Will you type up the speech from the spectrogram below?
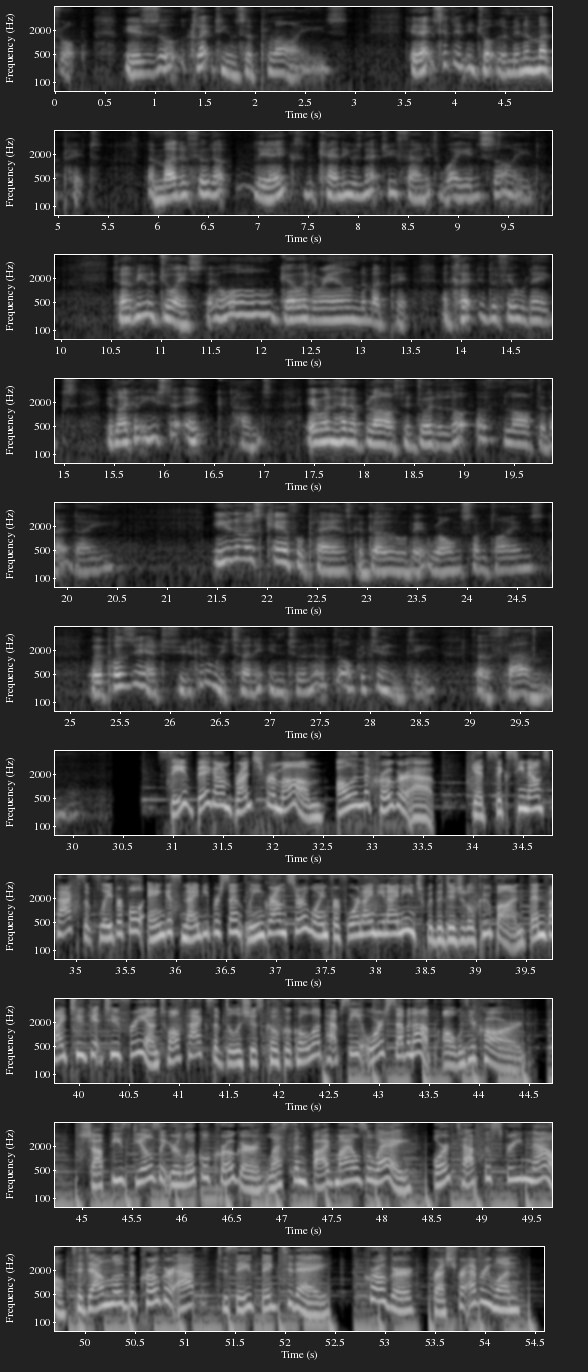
Drop. He was collecting supplies. He had accidentally dropped them in a mud pit. The mud had filled up the eggs, and the candy was naturally found its way inside. Townspeople rejoiced. They all gathered around the mud pit and collected the filled eggs. It was like an Easter egg hunt. Everyone had a blast and enjoyed a lot of laughter that day. Even the most careful plans can go a bit wrong sometimes. With a positive attitude, you can always turn it into an opportunity for fun. Save big on brunch for mom, all in the Kroger app. Get 16 ounce packs of flavorful Angus 90% lean ground sirloin for $4.99 each with a digital coupon. Then buy two get two free on 12 packs of delicious Coca Cola, Pepsi, or 7UP, all with your card. Shop these deals at your local Kroger, less than five miles away. Or tap the screen now to download the Kroger app to save big today. Kroger, fresh for everyone.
